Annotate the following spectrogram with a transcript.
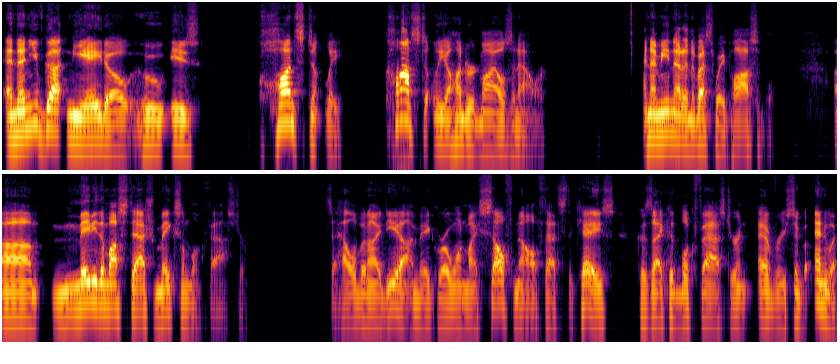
And then you've got Nieto, who is constantly, constantly 100 miles an hour. And I mean that in the best way possible. Um, maybe the mustache makes him look faster. It's a hell of an idea. I may grow one myself now if that's the case, because I could look faster in every single. Anyway,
